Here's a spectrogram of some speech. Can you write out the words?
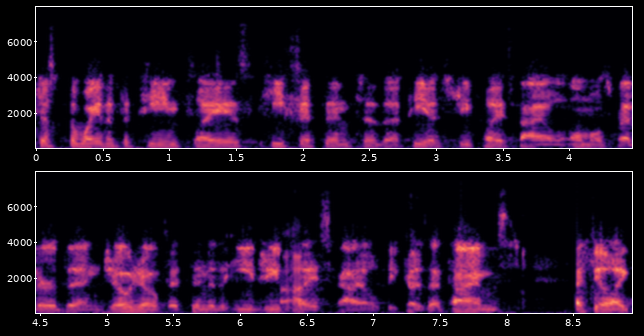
just the way that the team plays, he fits into the PSG play style almost better than JoJo fits into the EG Uh, play style because at times I feel like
